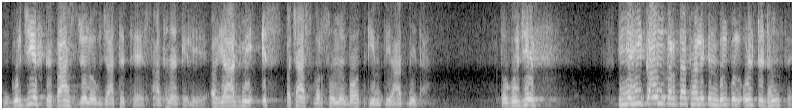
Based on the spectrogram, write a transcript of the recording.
गुरजीएफ के पास जो लोग जाते थे साधना के लिए, और यह आदमी इस पचास वर्षों में बहुत कीमती आदमी था तो गुरजीएफ यही काम करता था, लेकिन बिल्कुल उल्टे ढंग से।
